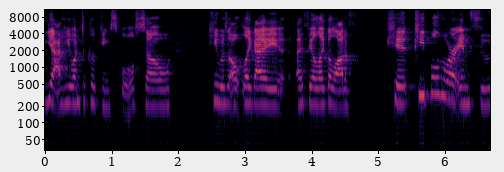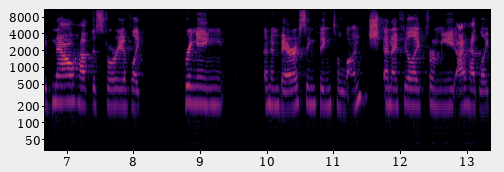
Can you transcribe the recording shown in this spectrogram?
yeah, he went to cooking school, so he was like I I feel like a lot of kid people who are in food now have the story of like bringing an embarrassing thing to lunch. And i feel like for me i had like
